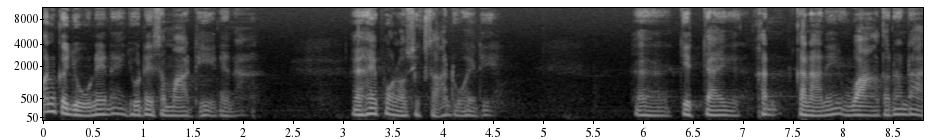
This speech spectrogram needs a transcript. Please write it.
มันก็อยู่ในนะอยู่ในสมาธิเนี่ยนะให้พวกเราศึกษาดูให้ดีจิตใจขณะนี้วางตอนนั้นได้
